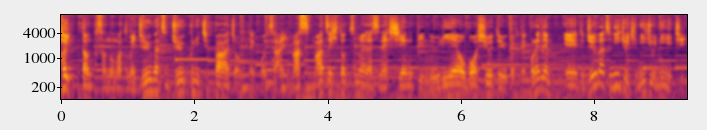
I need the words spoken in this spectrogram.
はい、ダンクさんのまとめ10月19日バージョンでございます。まず1つ目はですね、CNP 塗り絵を募集ということで、これね、えー、と10月21、22日、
